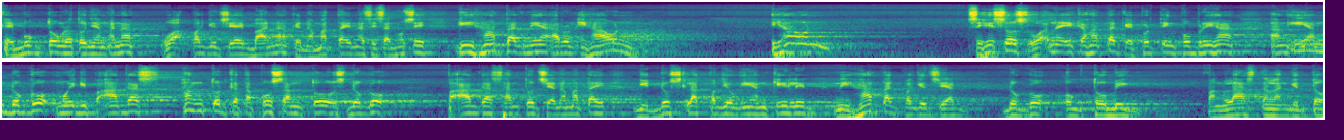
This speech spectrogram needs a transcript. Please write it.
kay bugtong rato niyang anak wa pag yun siya bana kay namatay na si San Jose gihatag niya aron ihawon ihawon Si Jesus, wa na ikahatag kay purting pobriha, ang iyang dugo mo gipaagas hangtod katapusang tuos dugo. Paagas hangtod siya namatay, giduslak pag yung iyang kilid, nihatag pagid siya dugo og tubig. Panglas na lang gito.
